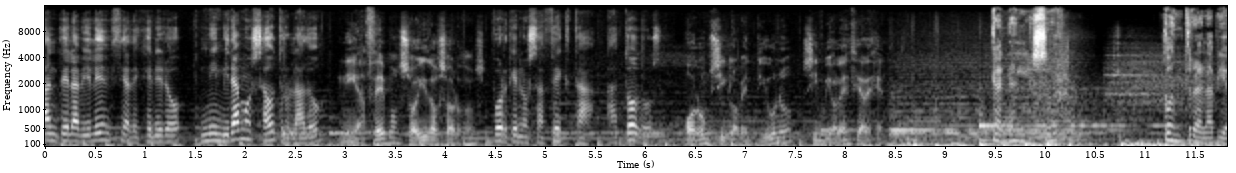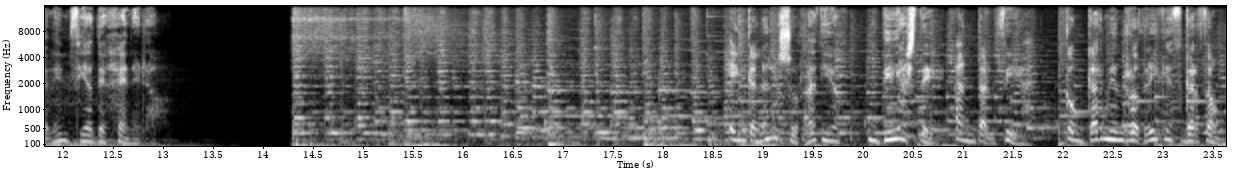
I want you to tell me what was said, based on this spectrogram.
Ante la violencia de género, ni miramos a otro lado, ni hacemos oídos sordos. Porque nos afecta a todos. Por un siglo XXI sin violencia de género. Canal Sur contra la violencia de género. En Canal Sur Radio, Días de Andalucía, con Carmen Rodríguez Garzón.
